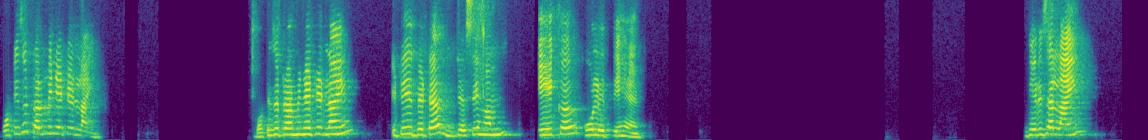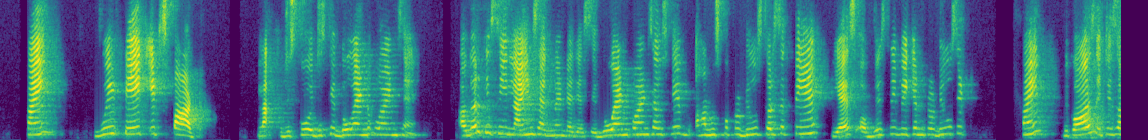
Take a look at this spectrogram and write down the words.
What is a terminated line? What is a terminated line? It is better जैसे हम एक वो लेते हैं There is a line. Fine. We take its part. जिसको जिसके दो एंड पॉइंट्स हैं अगर किसी लाइन सेगमेंट है, जैसे दो एंड पॉइंट्स है उसके, हम उसको प्रोड्यूस कर सकते हैं। Yes obviously we can produce it fine because it is a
